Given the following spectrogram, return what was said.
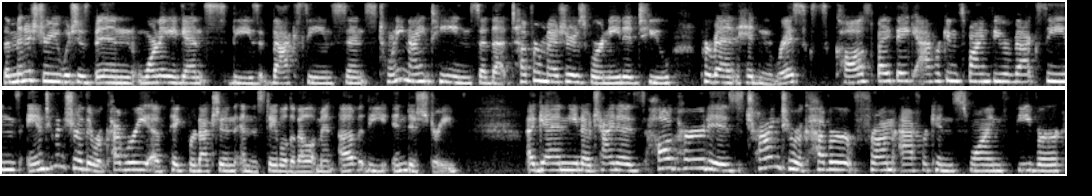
The ministry, which has been warning against these vaccines since 2019, said that tougher measures were needed to prevent hidden risks caused by fake African swine fever vaccines and to ensure the recovery of pig production and the stable development of the industry. Again, you know, China's hog herd is trying to recover from African swine fever,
